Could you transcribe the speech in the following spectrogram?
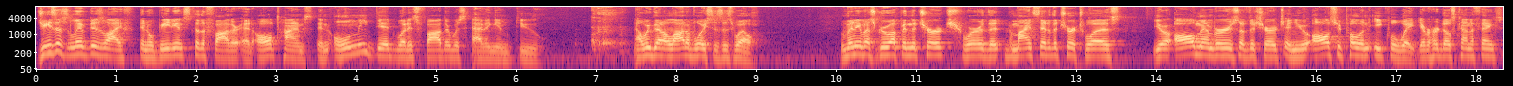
Jesus lived his life in obedience to the Father at all times and only did what his Father was having him do. Now, we've got a lot of voices as well. Many of us grew up in the church where the, the mindset of the church was you're all members of the church and you all should pull an equal weight. You ever heard those kind of things?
